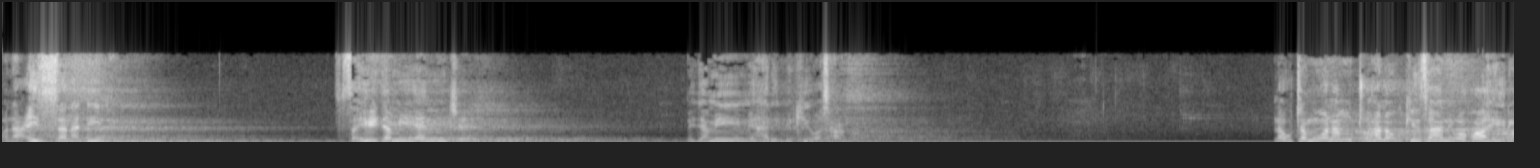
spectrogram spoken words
wana izza na dini. Sasa hii jamii ya nje ni jamii imeharibikiwa sana. Na utamuona mtu hana ukinzani wa dhahiri.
